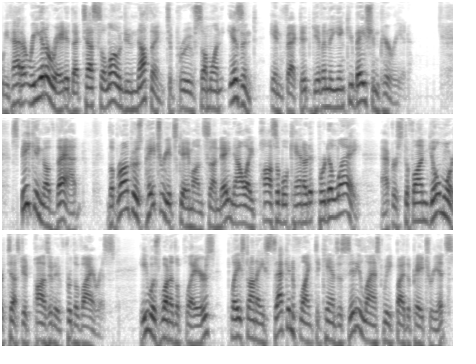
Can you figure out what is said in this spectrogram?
We've had it reiterated that tests alone do nothing to prove someone isn't infected given the incubation period. Speaking of that, the Broncos Patriots game on Sunday now a possible candidate for delay after Stephon Gilmore tested positive for the virus. He was one of the players placed on a second flight to Kansas City last week by the Patriots,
